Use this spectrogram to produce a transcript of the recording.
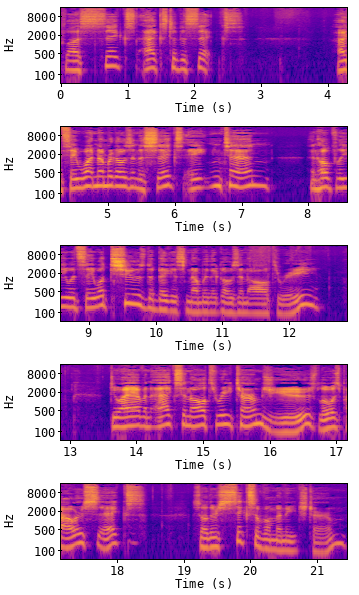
plus 6x to the 6th, I'd say what number goes into 6, 8, and 10? And hopefully you would say, well, 2 is the biggest number that goes into all three. Do I have an x in all three terms? Yes. Lowest power is 6. So there's six of them in each term.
